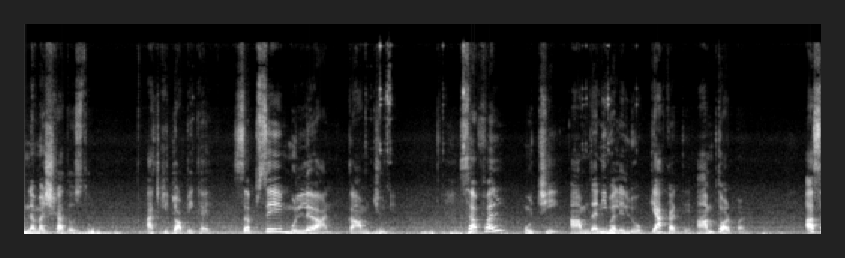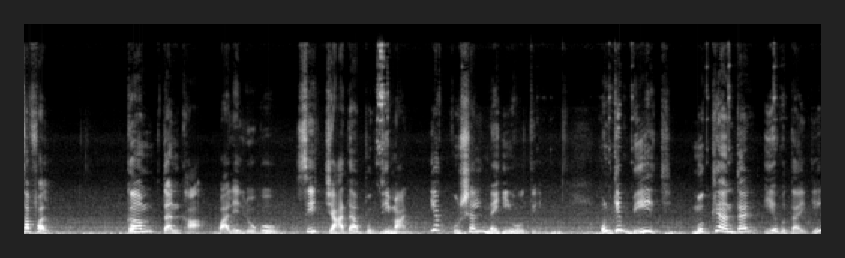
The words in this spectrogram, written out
नमस्कार दोस्तों, आज की टॉपिक है सबसे मूल्यवान काम चुने। सफल, ऊँची, आमदनी वाले लोग क्या करते हैं? आमतौर पर असफल, कम तनख्वाह वाले लोगों से ज़्यादा बुद्धिमान या कुशल नहीं होते। उनके बीच मुख्य अंतर ये होता है कि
